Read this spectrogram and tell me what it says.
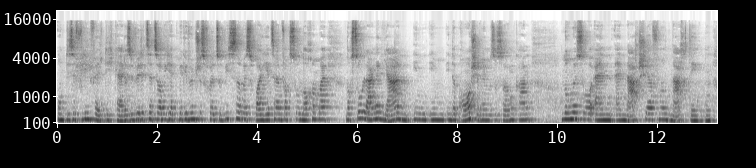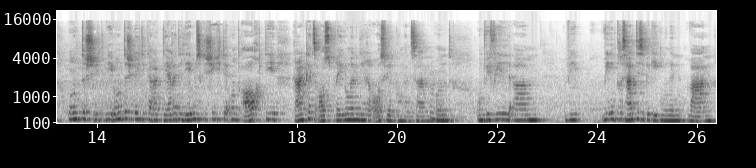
und diese Vielfältigkeit. Also ich würde jetzt nicht sagen, ich hätte mir gewünscht, das früher zu wissen, aber es war jetzt einfach so noch einmal, nach so langen Jahren in, in, in der Branche, wenn man so sagen kann, nochmal so ein, ein Nachschärfen und Nachdenken, Unterschied, wie unterschiedlich die Charaktere, die Lebensgeschichte und auch die Krankheitsausprägungen und ihre Auswirkungen sind mhm. und, und wie viel, ähm, wie, wie interessant diese Begegnungen waren.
